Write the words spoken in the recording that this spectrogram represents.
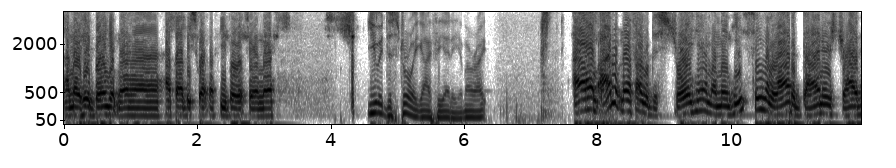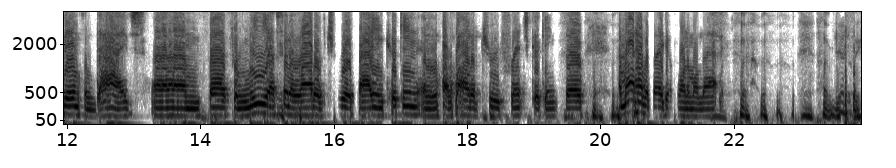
I know he'd bring it, and uh, I'd probably be sweating a few bullets here and there. You would destroy guy fieri am i right Um, I don't know if I would destroy him. I mean, he's seen a lot of diners, drive-ins, and dives. Um, but for me, I've seen a lot of true Italian cooking and a lot of true French cooking. So I might have a leg up on him on that. I'm guessing.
